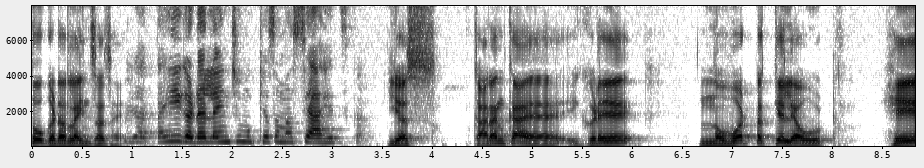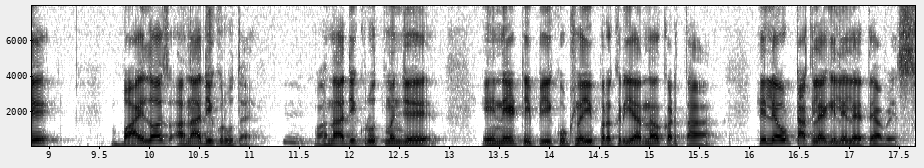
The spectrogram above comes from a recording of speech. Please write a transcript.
तो गडर लाईनचाच आहे. म्हणजे आता ही गडर लाईनची मुख्य समस्या आहेच का? यस कारण काय आहे? इकडे नव्वद टक्के लेआउट हे बायलॉज अनाधिकृत आहे. अनाधिकृत म्हणजे एन ए टी पी कुठलंही प्रक्रिया न करता हे लेआउट टाकल्या गेलेलं आहे त्यावेळेस.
